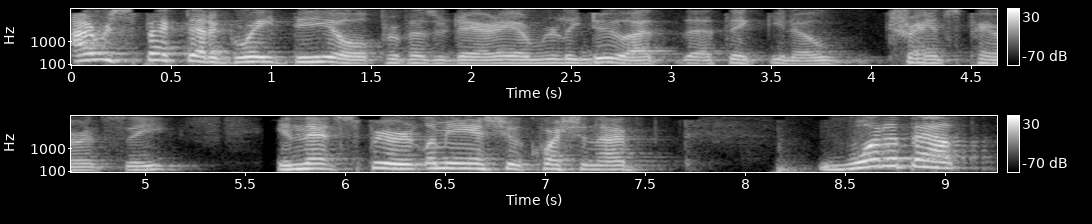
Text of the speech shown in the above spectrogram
I respect that a great deal, Professor Darity. I really do. I, I, think, you know, transparency. In that spirit, let me ask you a question. I've, what about,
